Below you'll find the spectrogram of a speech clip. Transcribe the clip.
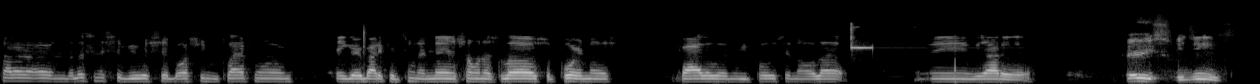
shout out um, the listenership, viewership, all streaming platforms. Thank everybody for tuning in, showing us love, supporting us, following, reposting, all that. I mean, we out of here. Peace. GG's.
